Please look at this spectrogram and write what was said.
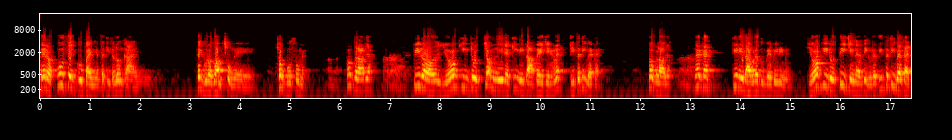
အဲ့တော့ကိုယ်စိတ်ကိုပိုင်ရင်တတိတလုံးကိုင်စိတ်ကိုတော့သွားမချုပ်နဲ့ချုပ်ဖို့ဆိုးမယ်ဟုတ်ကလားဗျာ ပြီးတော့ယောဂီတို့ကြောက်နေတဲ့ကိလေသာပယ်ခြင်းလဲဒီတတိပဲကိုင်ဟုတ်ကလားဗျာနဲ့ကိုင်ကိလေသာကိုလည်းသူပယ်ပေးလိမ့်မယ်ယောဂီတို့သိခြင်းနဲ့သိကိုလည်းဒီတတိပဲကိုင်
